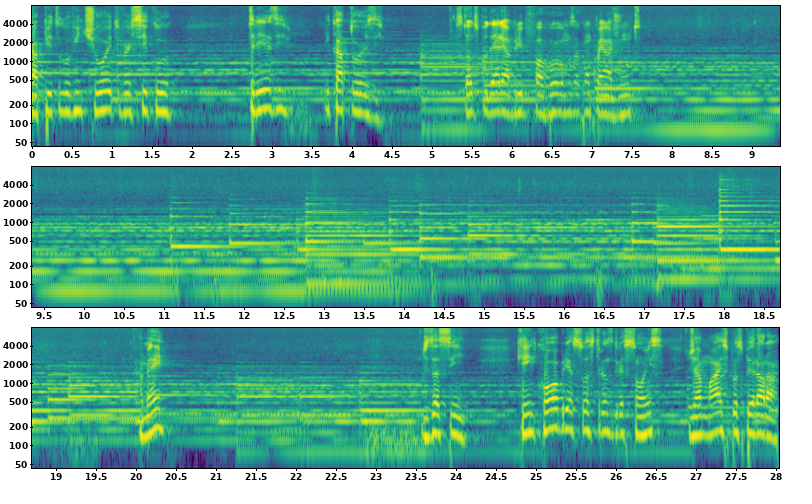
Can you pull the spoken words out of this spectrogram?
capítulo 28, versículo 13 e 14. Se todos puderem abrir, por favor, vamos acompanhar junto. Assim: Quem cobre as suas transgressões jamais prosperará,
